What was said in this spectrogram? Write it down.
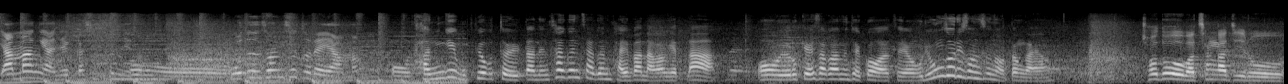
야망이 아닐까 싶습니다. 모든 선수들의 야망. 어, 단기 목표부터 일단은 차근차근 밟아 나가겠다. 네. 어, 이렇게 해석하면 될 것 같아요. 우리 홍소리 선수는 어떤가요? 저도 마찬가지로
